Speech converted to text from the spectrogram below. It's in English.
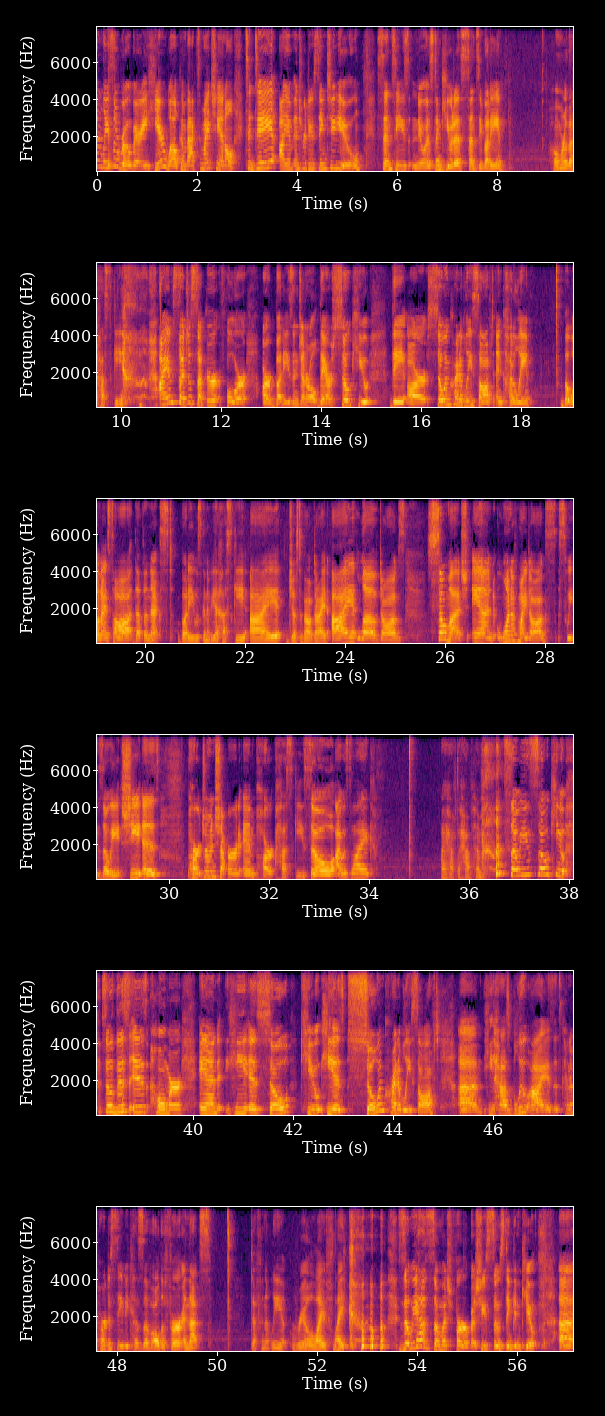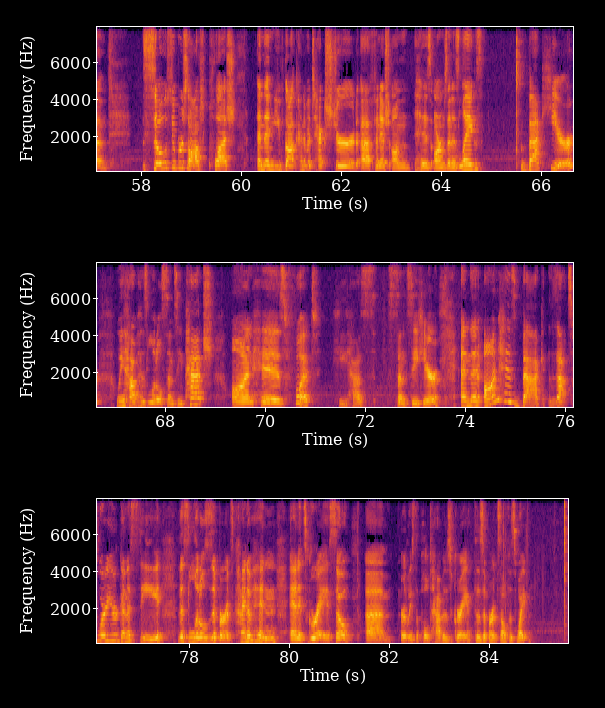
everyone, Lisa Rowberry here. Welcome back to my channel. Today I am introducing to you Scentsy's newest and cutest Scentsy buddy, Homer the Husky. I am such a sucker for our buddies in general. They are so cute. They are so incredibly soft and cuddly. But when I saw that the next buddy was gonna be a Husky, I just about died. I love dogs so much. And one of my dogs, Sweet Zoe, she is part German Shepherd and part Husky. So I was like, I have to have him. so he's so cute. So this is Homer and he is so cute. He is so incredibly soft. Um, he has blue eyes. It's kind of hard to see because of all the fur and that's definitely real life like. Zoe has so much fur, but she's so stinking cute. Um, so super soft, plush, and then you've got kind of a textured uh, finish on his arms and his legs. Back here, we have his little Scentsy patch. On his foot, he has Scentsy here. And then on his back, that's where you're gonna see this little zipper. It's kind of hidden and it's gray. So, um, or at least the pull tab is gray. The zipper itself is white.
